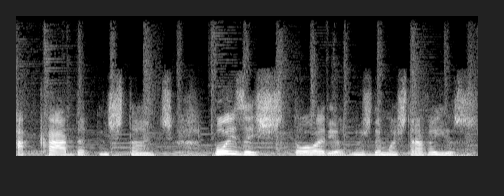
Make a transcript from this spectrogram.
a cada instante, pois a história nos demonstrava isso.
